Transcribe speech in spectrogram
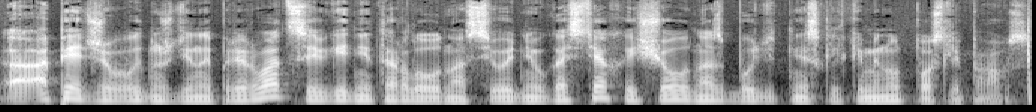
А, опять же, вынуждены прерваться. Евгений Торло у нас сегодня в гостях. Еще у нас будет несколько минут после паузы.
